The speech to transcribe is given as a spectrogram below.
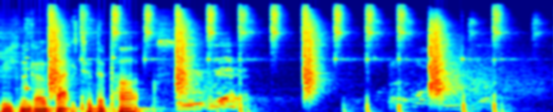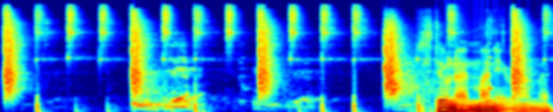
we can go back to the parks. Still no money around though.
